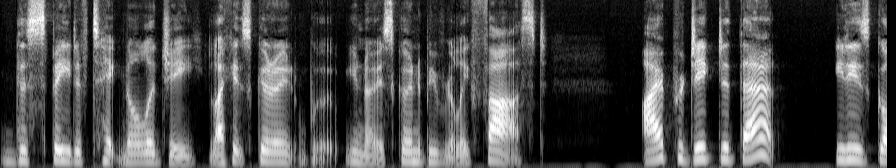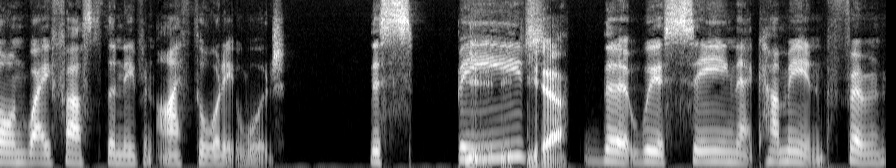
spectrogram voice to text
the speed of technology. Like it's going to, you know, it's going to be really fast. I predicted that. It has gone way faster than even I thought it would. The speed yeah. that we're seeing that come in from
